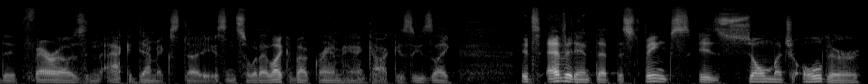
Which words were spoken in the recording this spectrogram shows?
the pharaohs and academic studies and so what i like about graham hancock is he's like it's evident that the sphinx is so much older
